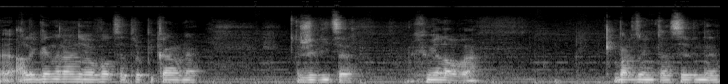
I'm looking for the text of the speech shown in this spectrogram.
e, ale generalnie owoce tropikalne, żywice chmielowe. Bardzo intensywny,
